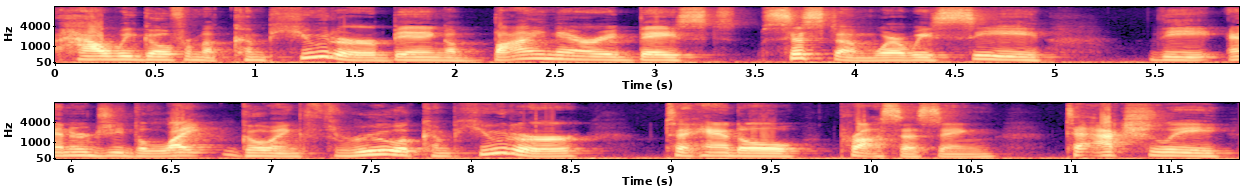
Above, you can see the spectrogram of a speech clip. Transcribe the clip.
how we go from a computer being a binary based system where we see the energy, the light going through a computer to handle processing to actually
